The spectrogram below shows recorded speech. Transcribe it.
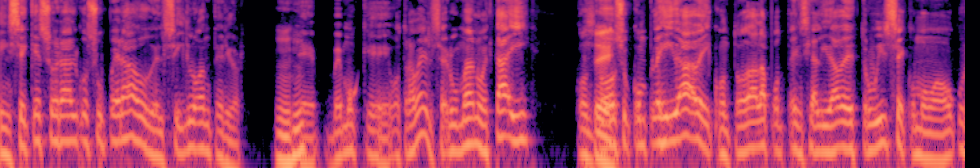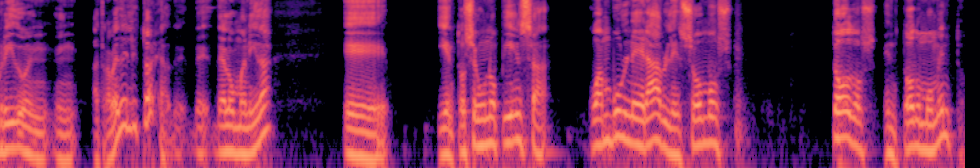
Pensé que eso era algo superado del siglo anterior. Eh, vemos que otra vez el ser humano está ahí con Sí. todas sus complejidades y con toda la potencialidad de destruirse como ha ocurrido en, en- a través de la historia de, de- de la humanidad. Eh, y entonces uno piensa cuán vulnerables somos todos en todo momento,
